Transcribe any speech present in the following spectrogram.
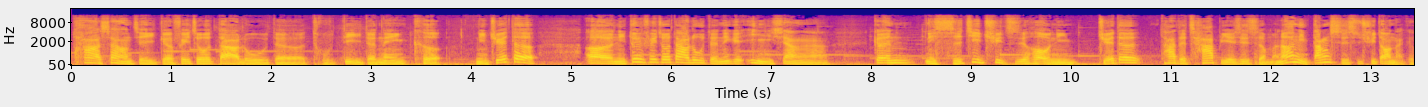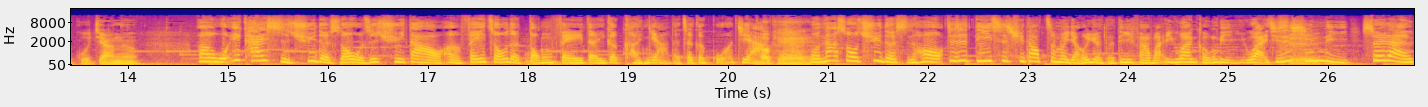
踏上这个非洲大陆的土地的那一刻，你觉得，呃，你对非洲大陆的那个印象啊，跟你实际去之后，你觉得它的差别是什么？然后你当时是去到哪个国家呢？呃，我一开始去的时候，我是去到呃非洲的东非的一个肯雅的这个国家。OK 我那时候去的时候，就是第一次去到这么遥远的地方嘛，一万公里以外。其实心里虽然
